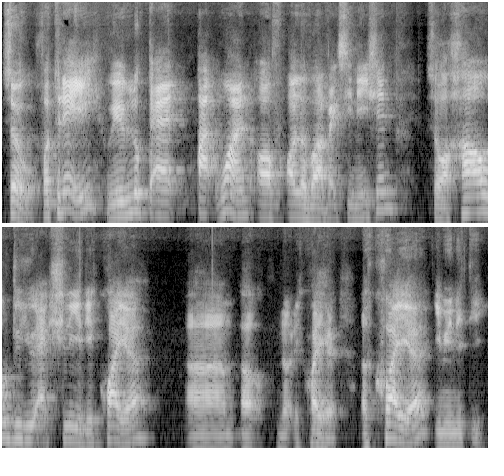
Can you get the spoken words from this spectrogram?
So for today, we've looked at part one of all of our vaccination. So how do you actually require, um, oh, not require, acquire immunity?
